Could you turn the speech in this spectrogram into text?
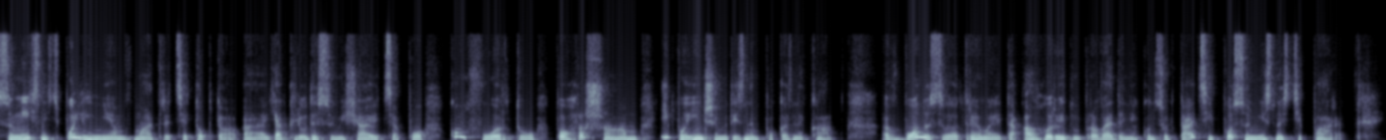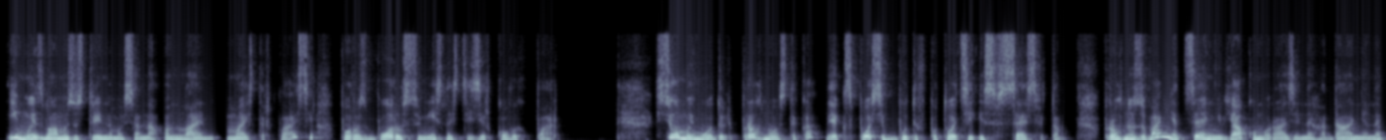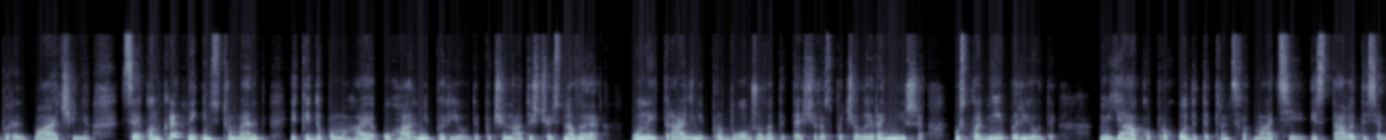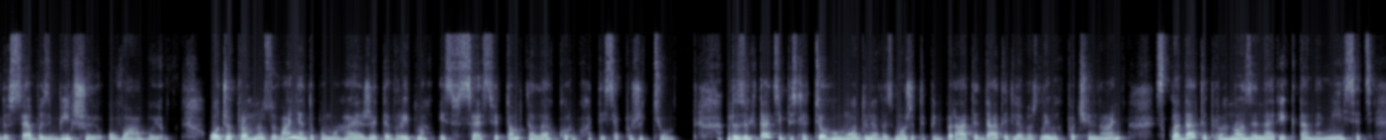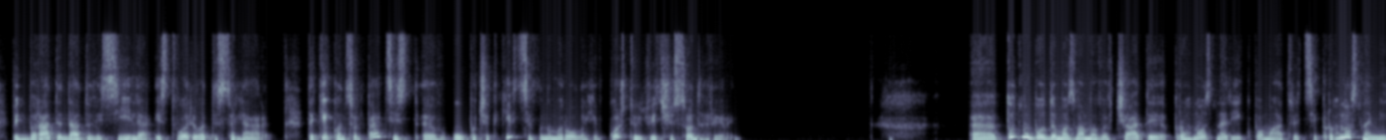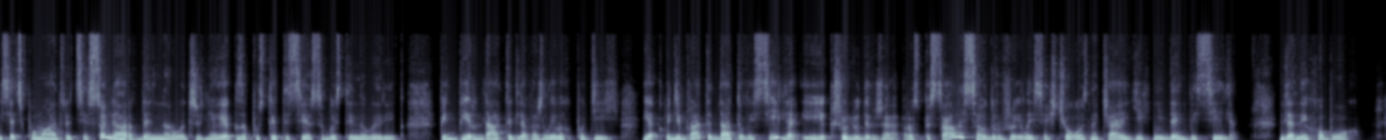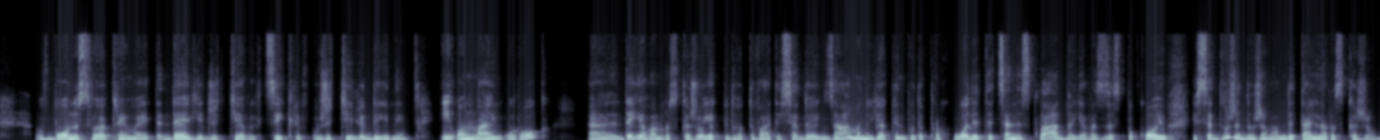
сумісність по лініям в матриці, тобто е, як люди суміщаються по комфорту, по грошам і по іншим різним показникам. В бонус ви отримаєте алгоритм проведення консультацій по сумісності пари. І ми з вами зустрінемося на онлайн майстер-класі по розбору сумісності зіркових пар. Сьомий модуль прогностика як спосіб бути в потоці із Всесвітом. Прогнозування це ні в якому разі не гадання, не передбачення, це конкретний інструмент, який допомагає у гарні періоди починати щось нове, у нейтральні продовжувати те, що розпочали раніше, у складні періоди м'яко проходити трансформації і ставитися до себе з більшою увагою. Отже, прогнозування допомагає жити в ритмах із Всесвітом та легко рухатися по життю. В результаті після цього модуля ви зможете підбирати дати для важливих починань, складати прогнози на рік та на місяць, підбирати дату весілля і створювати соляри. Такі консультації е, у початківців нумерологів коштують від 600 гривень. Е, тут ми будемо з вами вивчати прогноз на рік по матриці, прогноз на місяць по матриці, соляр в день народження, як запустити свій особистий новий рік, підбір дати для важливих подій, як підібрати дату весілля, і якщо люди вже розписалися, одружилися, що означає їхній день весілля для них обох. В бонус ви отримаєте 9 життєвих циклів в житті людини і онлайн-урок де я вам розкажу, як підготуватися до екзамену, як він буде проходити. Це не складно, я вас заспокою і все дуже-дуже вам детально розкажу.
